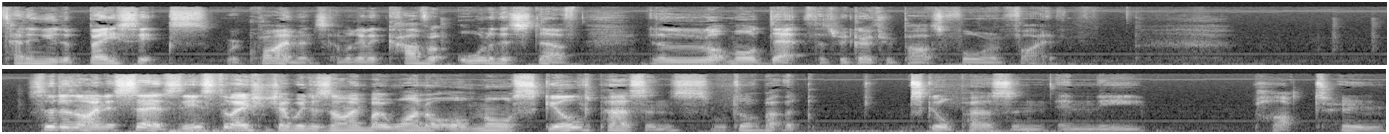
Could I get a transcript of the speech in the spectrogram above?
telling you the basics requirements, and we're going to cover all of this stuff in a lot more depth as we go through parts four and five. So the design it says the installation shall be designed by one or more skilled persons. We'll talk about the skilled person in the part two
